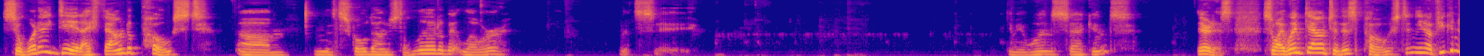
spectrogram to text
So what I did, I found a post. Um, I'm going to scroll down just a little bit lower. Let's see. Give me one second. There it is. So I went down to this post, and you know, if you can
